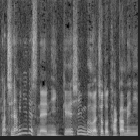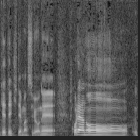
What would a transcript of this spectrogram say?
まあ、ちなみにですね、日経新聞はちょっと高めに出てきてますよね。これあのー、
